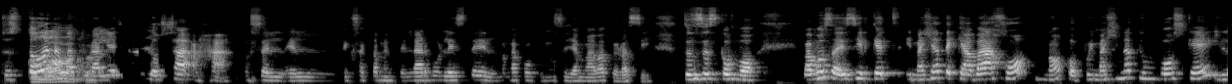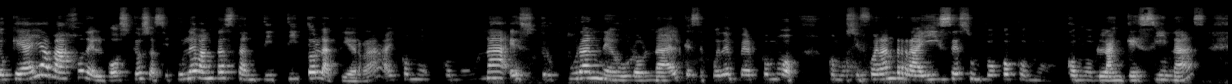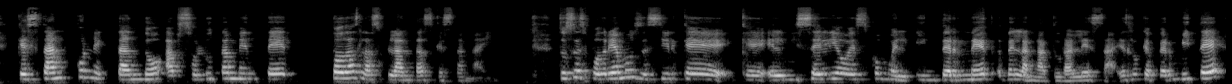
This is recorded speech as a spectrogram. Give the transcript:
Entonces, toda la naturaleza los ha, ajá, o sea, el, exactamente el árbol este, no me acuerdo cómo se llamaba, pero así. Entonces, como vamos a decir que, imagínate que abajo, ¿no? Pues, imagínate un bosque y lo que hay abajo del bosque, o sea, si tú levantas tantitito la tierra, hay como, como una estructura neuronal que se pueden ver como, como si fueran raíces un poco como, como blanquecinas, que están conectando absolutamente todas las plantas que están ahí. Entonces, podríamos decir que, que, el micelio es como el Internet de la naturaleza, es lo que permite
